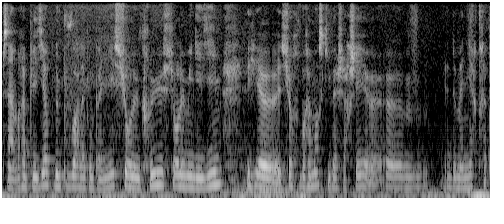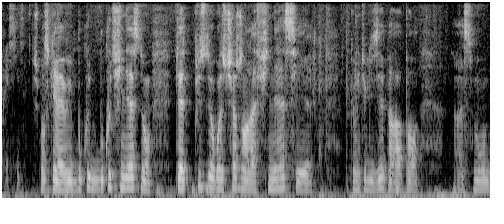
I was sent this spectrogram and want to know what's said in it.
c'est un vrai plaisir de pouvoir l'accompagner sur le cru, sur le millésime et euh, sur vraiment ce qu'il va chercher euh, euh, de manière très précise. Je pense qu'il y avait beaucoup, de- beaucoup de finesse, donc peut-être plus de recherche dans la finesse et, comme tu le disais, par rapport à ce monde,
